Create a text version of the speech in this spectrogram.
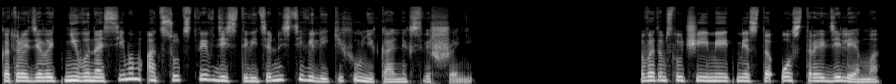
которое делает невыносимым отсутствие в действительности великих и уникальных свершений. В этом случае имеет место острая дилемма,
